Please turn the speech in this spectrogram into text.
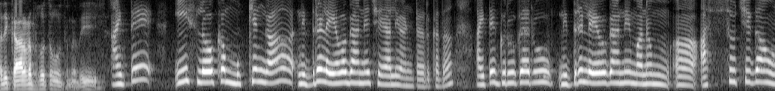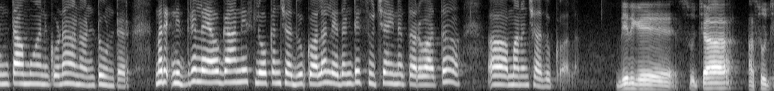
అది కారణభూతం అవుతున్నది. అయితే ఈ శ్లోకం ముఖ్యంగా నిద్ర లేవగానే చేయాలి అంటారు కదా. అయితే గురుగారు నిద్ర లేవగానే మనం అశుచిగా ఉంటాము అని కూడా అని అంటూ ఉంటారు. మరి నిద్ర లేవగానే శ్లోకం చదువుకోవాలా? లేదంటే శుచి అయిన తర్వాత మనం చదువుకోవాలా? దీనికి శుచ అశుచ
